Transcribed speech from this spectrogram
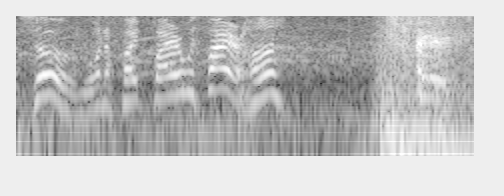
So, you want to fight fire with fire, huh?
